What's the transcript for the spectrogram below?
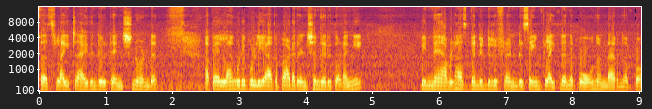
ഫസ്റ്റ് ഫ്ലൈറ്റ് ആയതിന്റെ ഒരു ടെൻഷനും ഉണ്ട്. അപ്പോൾ എല്ലാം കൂടി പുള്ളി ആകപ്പാടെ ടെൻഷൻ കയറി തുടങ്ങി. പിന്നെ അവളുടെ ഹസ്ബൻഡിന്റെ ഒരു ഫ്രണ്ട് സെയിം ഫ്ലൈറ്റിൽ തന്നെ പോകുന്നുണ്ടായിരുന്നു. അപ്പോൾ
